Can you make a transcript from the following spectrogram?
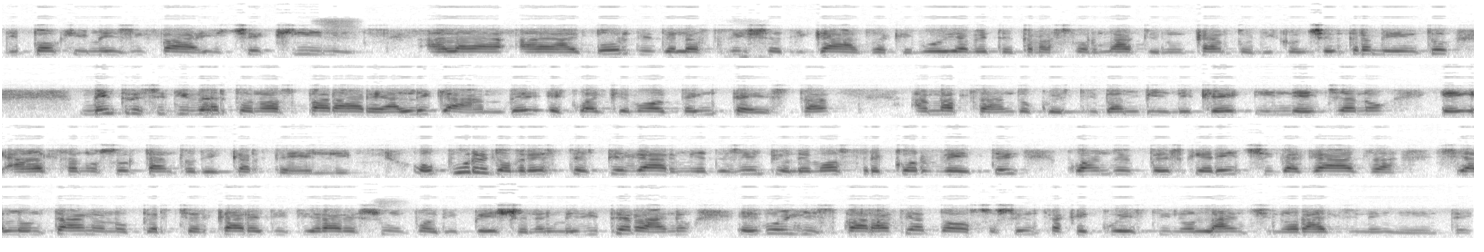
di pochi mesi fa i cecchini alla, ai bordi della striscia di Gaza che voi avete trasformato in un campo di concentramento, mentre si divertono a sparare alle gambe e qualche volta in testa ammazzando questi bambini che inneggiano e alzano soltanto dei cartelli. Oppure dovreste spiegarmi ad esempio le vostre corvette quando i pescherecci da Gaza si allontanano per cercare di tirare su un po' di pesce nel Mediterraneo e voi gli sparate addosso senza che questi non lancino razzi né niente.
